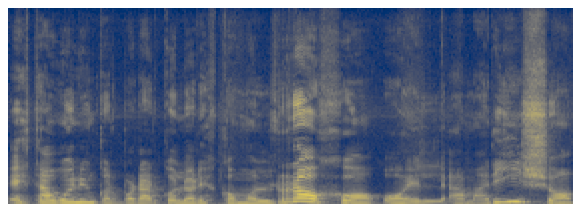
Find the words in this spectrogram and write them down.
está bueno incorporar colores como el rojo o el amarillo,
